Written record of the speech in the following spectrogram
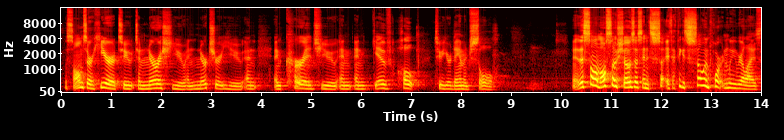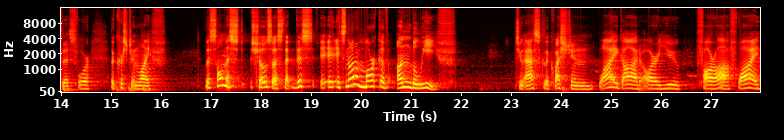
The Psalms are here to, to nourish you and nurture you and encourage you and, and give hope to your damaged soul. This psalm also shows us, and it's so, I think it's so important we realize this for the Christian life. The psalmist shows us that this, it's not a mark of unbelief to ask the question, why, God, are you far off? Why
